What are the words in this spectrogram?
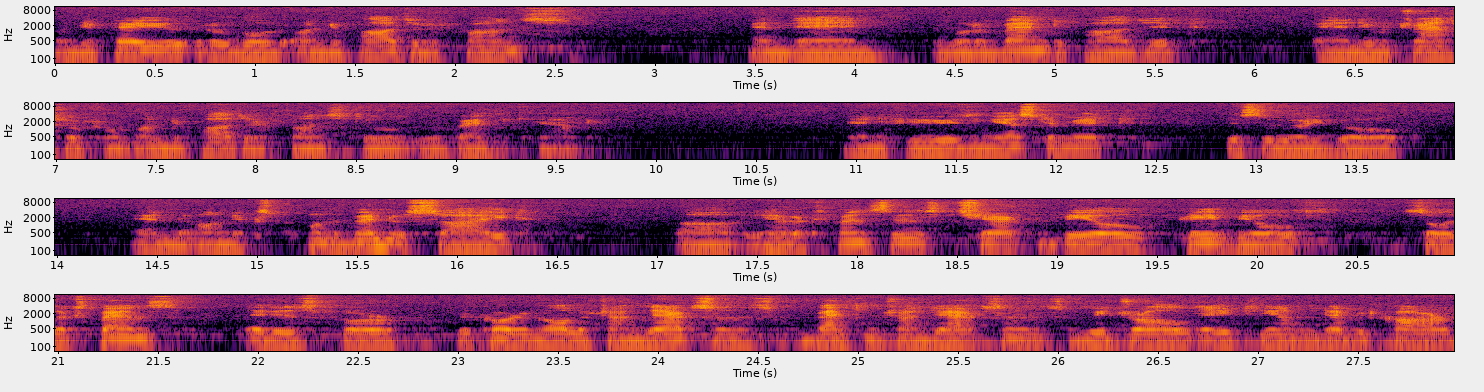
When they pay you, it will go to undeposited funds and then you go to bank deposit and you will transfer from undeposited funds to your bank account. And if you're using estimate, this is where you go. And on the, on the vendor side, uh, you have expenses, check, bill, pay bills. So the expense, it is for recording all the transactions, banking transactions, withdrawal, ATM, debit card,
